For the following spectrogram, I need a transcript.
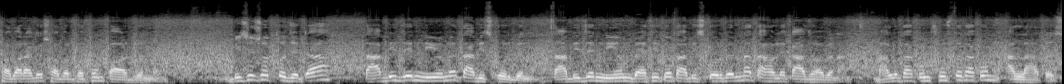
সবার আগে সবার প্রথম পাওয়ার জন্য। বিশেষত্ব যেটা তাবিজের নিয়মে তাবিজ করবেন। তাবিজের নিয়ম ব্যতীত তাবিজ করবেন না, তাহলে কাজ হবে না। ভালো থাকুন, সুস্থ থাকুন, আল্লাহ হাফেজ।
